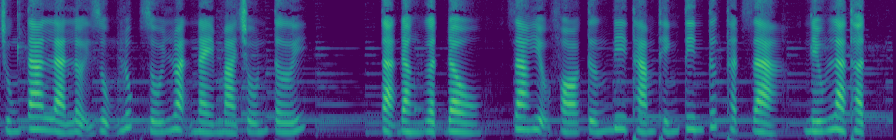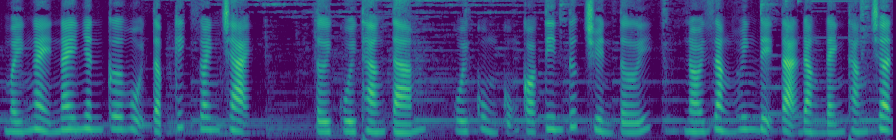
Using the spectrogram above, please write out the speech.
chúng ta là lợi dụng lúc rối loạn này mà trốn tới. Tạ đằng gật đầu, ra hiệu phó tướng đi thám thính tin tức thật giả, nếu là thật, mấy ngày nay nhân cơ hội tập kích doanh trại. Tới cuối tháng 8, cuối cùng cũng có tin tức truyền tới, nói rằng huynh đệ tạ đằng đánh thắng trận.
